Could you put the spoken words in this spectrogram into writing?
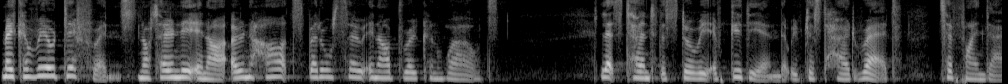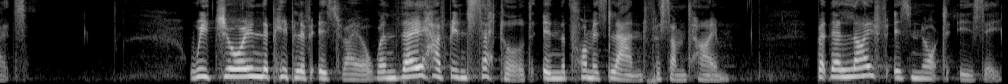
make a real difference, not only in our own hearts, but also in our broken world? Let's turn to the story of Gideon that we've just heard read to find out. We join the people of Israel when they have been settled in the promised land for some time. But their life is not easy.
